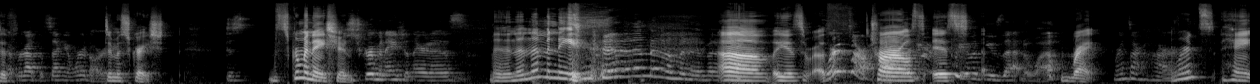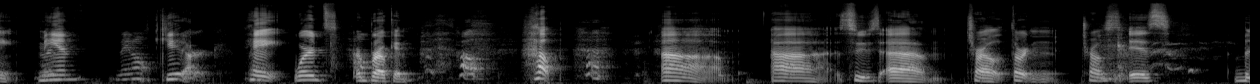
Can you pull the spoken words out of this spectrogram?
I forgot the second word already. demonstration. Dis- Discrimination. discrimination. There it is. Words um, is Charles hard. is We used that in a while. right. Words are hard. Words. Hey, man. They don't Get work. Hey, words are broken. Help. Help. Um. Uh. Sue's. Um. Charles Thornton. Charles is uh,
